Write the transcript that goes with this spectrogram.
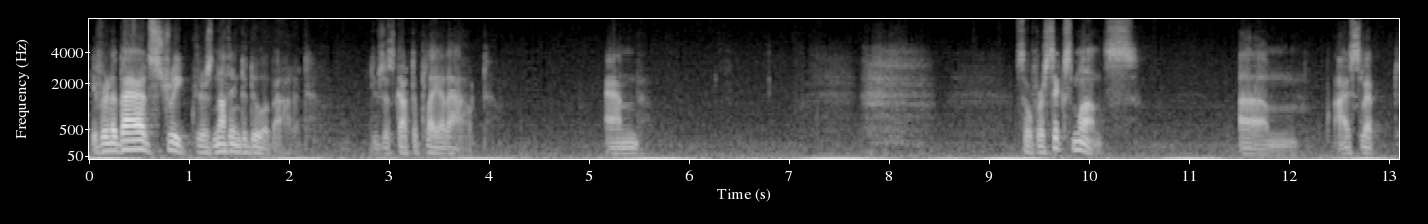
if you're in a bad streak, there's nothing to do about it. You've just got to play it out. And so for six months, um, I slept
